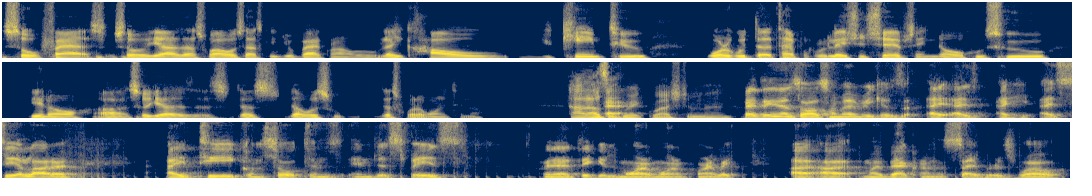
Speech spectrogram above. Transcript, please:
so fast. So yeah, that's why I was asking your background, like how you came to work with that type of relationships and know who's who, you know. Uh, so yeah, that's, that's that was that's what I wanted to know. Oh, that's a uh, great question, man. I think that's awesome, man, because I, I, I see a lot of IT consultants in this space, and I think it's more and more important. Like, I, I my background is cyber as well,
